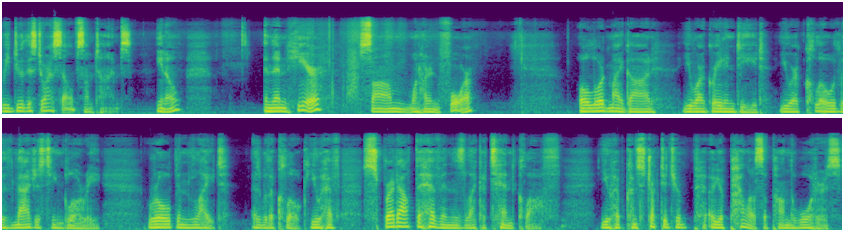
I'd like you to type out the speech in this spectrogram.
we do this to ourselves sometimes. You know, and then here, Psalm 104. O Lord my God, you are great indeed. You are clothed with majesty and glory, robed in light as with a cloak. You have spread out the heavens like a tent cloth. You have constructed your, your palace upon the waters.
